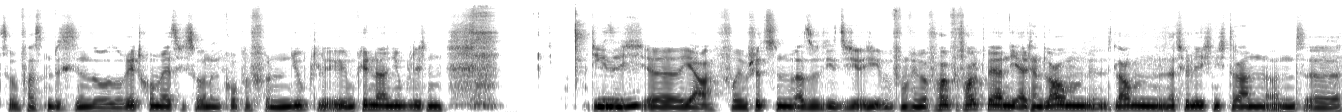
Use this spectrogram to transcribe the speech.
So fast ein bisschen so, so retromäßig, so eine Gruppe von Jugendlichen, Kindern, Jugendlichen, die mhm. sich äh, ja vor ihm schützen, also die, die, die von ihm verfolgt werden. Die Eltern glauben, glauben natürlich nicht dran und äh,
